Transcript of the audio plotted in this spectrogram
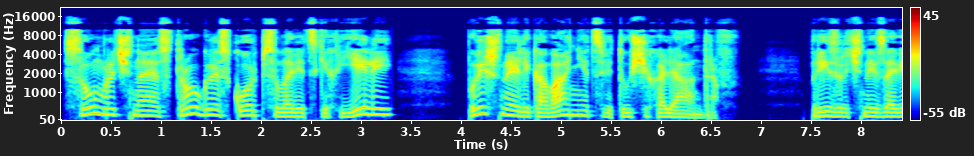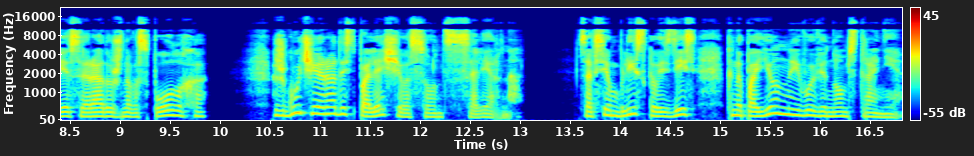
Сумрачная, строгая скорбь соловецких елей, пышное ликование цветущих олеандров. Призрачные завесы радужного сполоха, жгучая радость палящего солнца Салерна, совсем близкого здесь к напоенной его вином стране.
